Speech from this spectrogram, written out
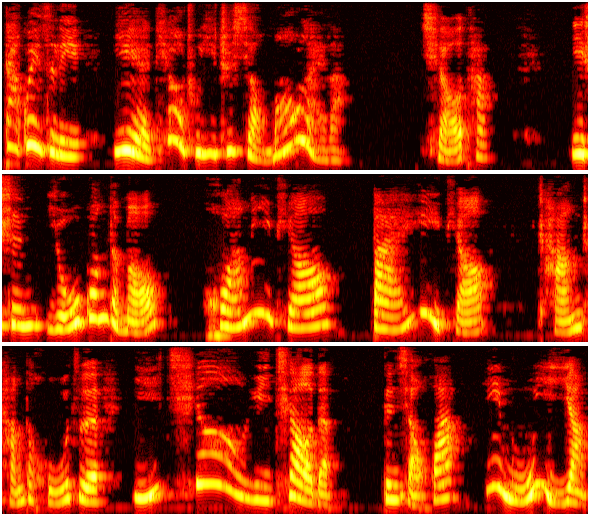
大柜子里也跳出一只小猫来了。瞧它，一身油光的毛，黄一条，白一条。长长的胡子一翘一翘的，跟小花一模一样。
